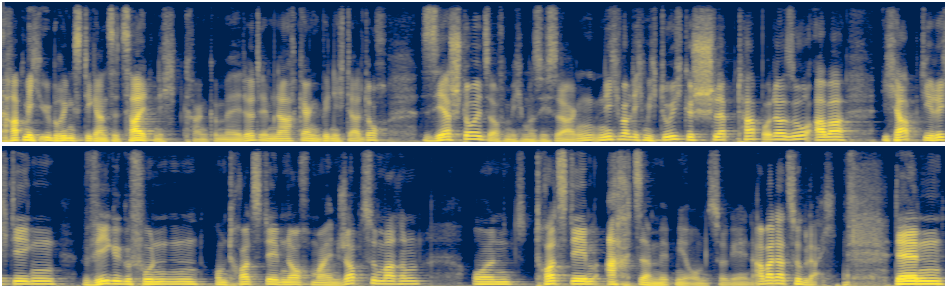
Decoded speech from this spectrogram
Habe mich übrigens die ganze Zeit nicht krank gemeldet. Im Nachgang bin ich da doch sehr stolz auf mich, muss ich sagen. Nicht, weil ich mich durchgeschleppt habe oder so, aber ich habe die richtigen Wege gefunden, um trotzdem noch meinen Job zu machen und trotzdem achtsam mit mir umzugehen. Aber dazu gleich. Denn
